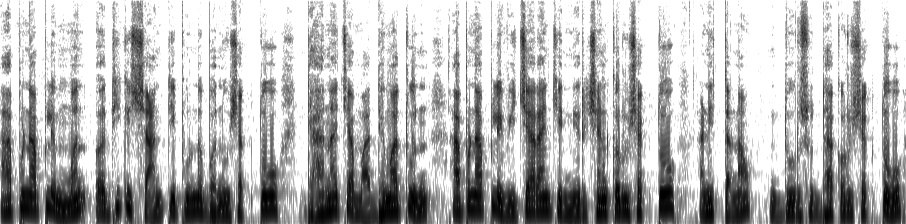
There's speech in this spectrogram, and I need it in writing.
आपण आपले मन अधिक शांतीपूर्ण बनवू शकतो. ध्यानाच्या माध्यमातून आपण आपले विचारांचे निरीक्षण करू शकतो आणि तणाव दूरसुद्धा करू शकतो.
